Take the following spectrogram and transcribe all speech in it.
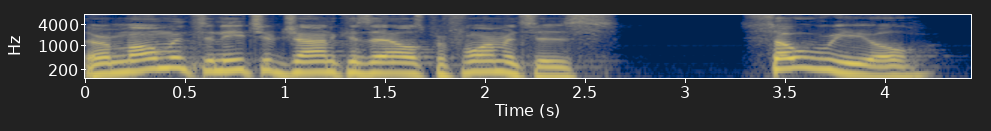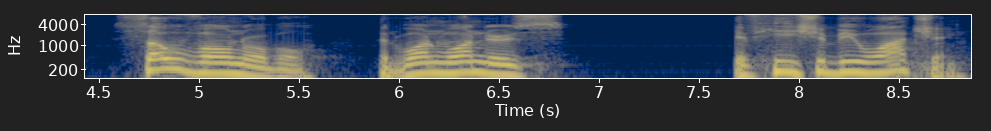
There are moments in each of John Cazale's performances so real, so vulnerable, that one wonders if he should be watching.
